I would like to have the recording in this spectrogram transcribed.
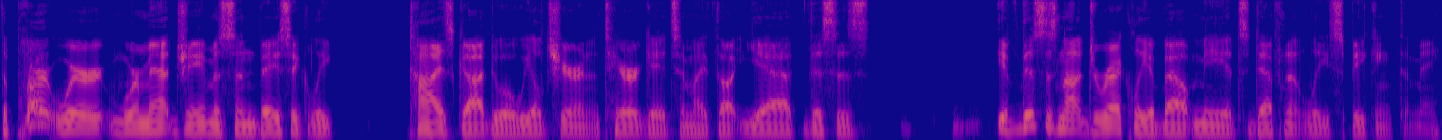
The part right. where where Matt Jamison basically ties God to a wheelchair and interrogates him, I thought, yeah, this is if this is not directly about me, it's definitely speaking to me.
